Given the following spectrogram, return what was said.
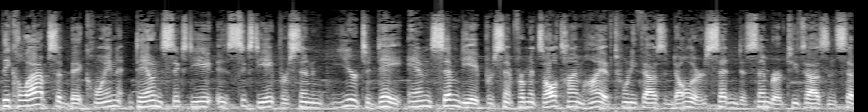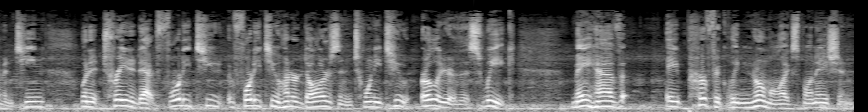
The collapse of Bitcoin, down 68, 68% year to date and 78% from its all time high of $20,000 set in December of 2017 when it traded at $4,200.22 earlier this week, may have a perfectly normal explanation.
